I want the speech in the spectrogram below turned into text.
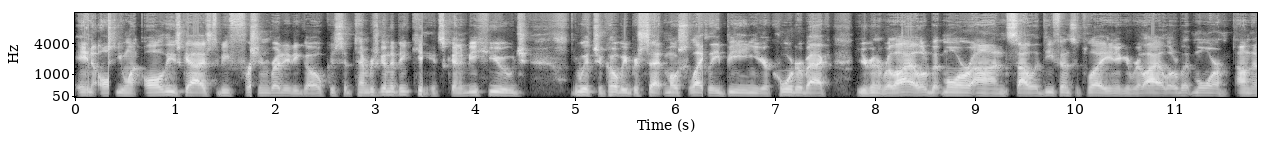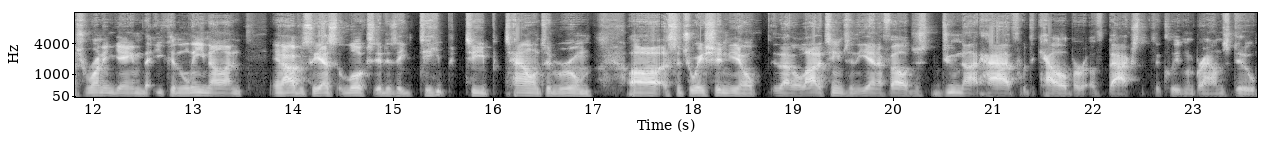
in all. You want all these guys to be fresh and ready to go because September's going to be key. It's going to be huge with Jacoby Brissett most likely being your quarterback. You're going to rely a little bit more on solid defensive play and you're going to rely a little bit more on this running game that you can lean on and obviously, as it looks, it is a deep, deep, talented room. Uh, a situation, you know, that a lot of teams in the NFL just do not have with the caliber of backs that the Cleveland Browns do.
